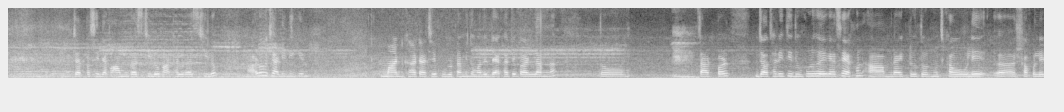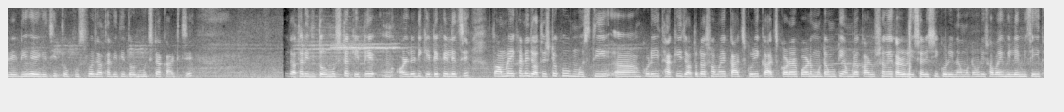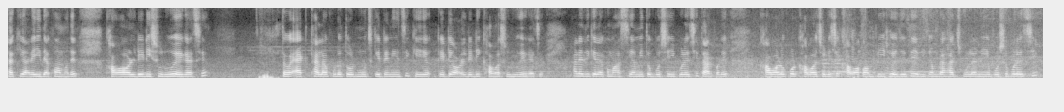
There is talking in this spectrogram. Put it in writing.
চারপাশে দেখো আম গাছ ছিল, কাঁঠাল গাছ ছিল আরও চারিদিকে মাঠ ঘাট আছে, পুরোটা আমি তোমাদের দেখাতে পারলাম না। তো তারপর যথারীতি দুপুর হয়ে গেছে, এখন আমরা একটু তরমুজ খাব বলে সকলে রেডি হয়ে গেছি। তো পুষ্প যথারীতি তরমুজটা কাটছে। যথারীতি তরমুজটা কেটে অলরেডি কেটে ফেলেছে। তো আমরা এখানে যথেষ্ট খুব মস্তি করেই থাকি। যতটা সময় কাজ করি, কাজ করার পর মোটামুটি আমরা কারোর সঙ্গে কারোর রেশারেশি করি না। মোটামুটি সবাই মিলেমিশেই থাকি। আর এই দেখো, আমাদের খাওয়া অলরেডি শুরু হয়ে গেছে। তো এক থালা পুরো তরমুজ কেটে নিয়েছি। কে- কেটে অলরেডি খাওয়া শুরু হয়ে গেছে। আর এদিকে দেখো, মাসি, আমি তো বসেই পড়েছি। তারপরে খাওয়ার ওপর খাওয়া চলেছে। খাওয়া কমপ্লিট হয়ে যেতে এদিকে আমরা হাজমোলা নিয়ে বসে পড়েছি।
